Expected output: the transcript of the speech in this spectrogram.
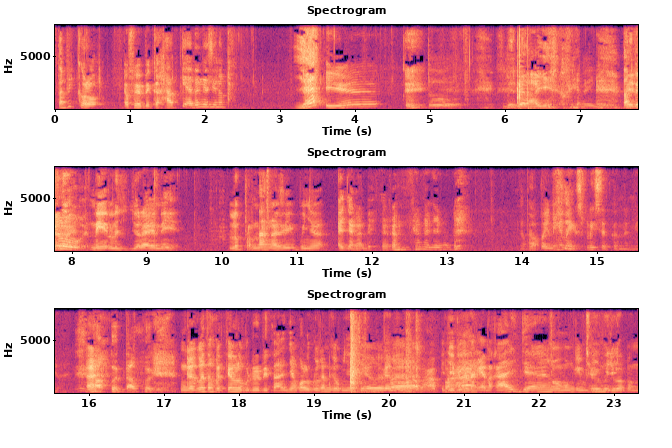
Tapi kalau FWB ke hati ada gak sih, Nok? Ya, Iya. tuh beda lagi. beda. Tapi Beda lu lagi. nih lu jujur aja nih. Lu pernah gak sih punya eh jangan deh, jangan jangan jangan. Gak apa-apa ini kan eksplisit konten kita takut, takut. Enggak gue takutnya lu berdua ditanya kalau gue kan gak punya cewek Enggak, apa-apa. Jadi enak-enak aja ngomong kayak Cewek gue juga peng,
